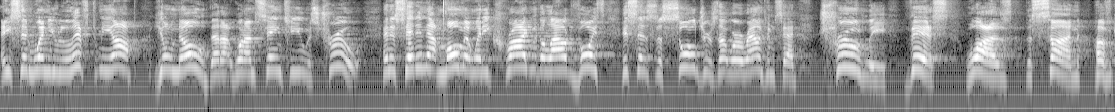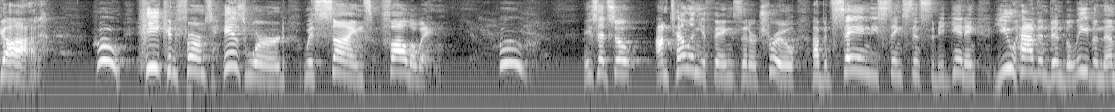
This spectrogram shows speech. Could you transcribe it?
And he said, When you lift me up, you'll know that I, what I'm saying to you is true. And it said in that moment when he cried with a loud voice, it says the soldiers that were around him said, Truly, this was the Son of God. Whew. He confirms his word with signs following. Whew. He said, So I'm telling you things that are true. I've been saying these things since the beginning. You haven't been believing them,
